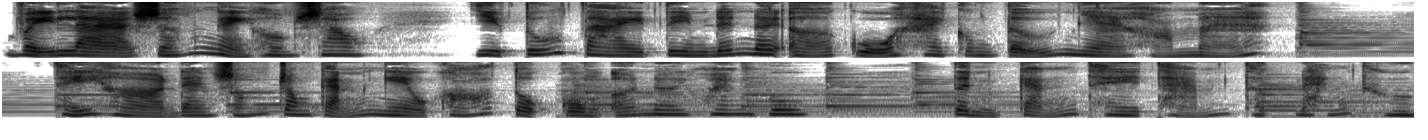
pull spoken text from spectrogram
Vậy là sớm ngày hôm sau diệp tú tài tìm đến nơi ở của hai công tử nhà họ mã. Thấy họ đang sống trong cảnh nghèo khó tột cùng ở nơi hoang vu, tình cảnh thê thảm thật đáng thương.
